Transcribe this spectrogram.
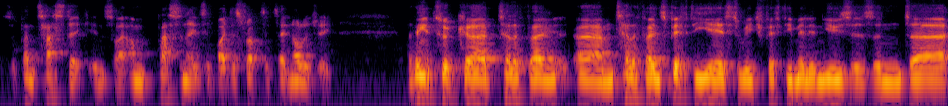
it's a fantastic insight. I'm fascinated by disruptive technology. I think it took uh, telephone um, telephones 50 years to reach 50 million users, and uh,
